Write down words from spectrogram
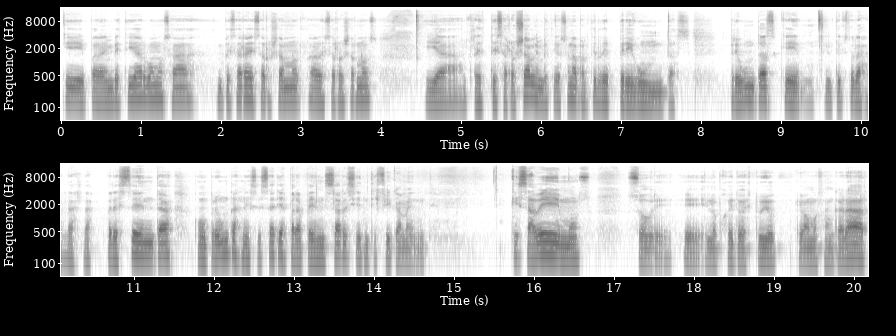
que para investigar vamos a empezar a desarrollarnos, a desarrollarnos y a desarrollar la investigación a partir de preguntas preguntas que el texto las, las, presenta como preguntas necesarias para pensar científicamente. ¿Qué sabemos sobre eh, el objeto de estudio que vamos a encarar?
